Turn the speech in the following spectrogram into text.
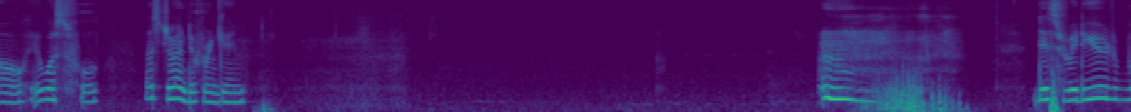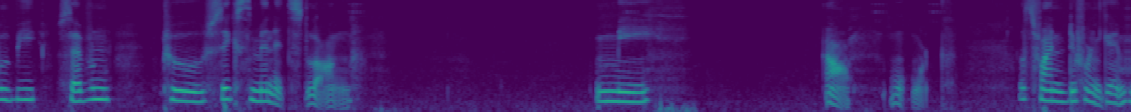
Oh, it was full. Let's join a different game. This video will be 7 to 6 minutes long. Me. Oh, won't work. Let's find a different game.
